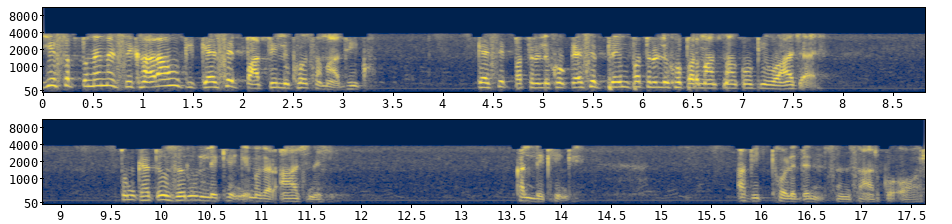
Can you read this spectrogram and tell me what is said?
ये सब तुम्हें मैं सिखा रहा हूँ कि कैसे पाती लिखो समाधि को। कैसे पत्र लिखो, कैसे प्रेम पत्र लिखो परमात्मा को कि वो आ जाए? तुम कहते हो ज़रूर लिखेंगे, मगर आज नहीं। कल लिखेंगे। अभी थोड़े दिन संसार को और।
